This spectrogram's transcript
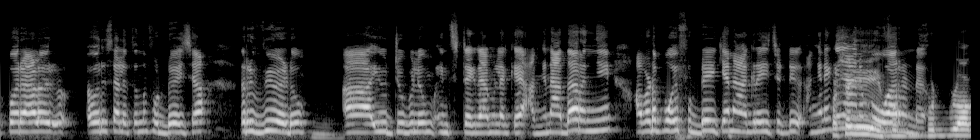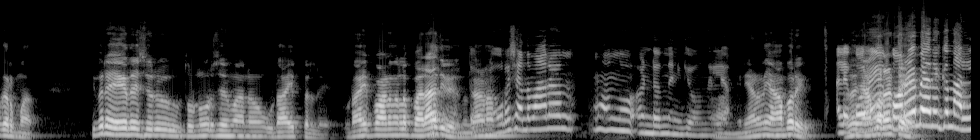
ഇപ്പൊ ഒരാൾ ഒരു ഒരു സ്ഥലത്തുനിന്ന് ഫുഡ് കഴിച്ചാൽ റിവ്യൂ ഇടും യൂട്യൂബിലും ഇൻസ്റ്റാഗ്രാമിലൊക്കെ. അങ്ങനെ അതറിഞ്ഞ് അവിടെ പോയി ഫുഡ് കഴിക്കാൻ ആഗ്രഹിച്ചിട്ട് അങ്ങനെയൊക്കെ പക്ഷേ പോവാറുണ്ട്. ഫുഡ് ബ്ലോഗർമാർ ഇവർ ഏകദേശം ഒരു തൊണ്ണൂറ് ശതമാനം ഉടായ്പല്ലേ ഉടായ്പാണെന്നുള്ള പരാതി വരുന്നു. കാരണം തൊണ്ണൂറ് ശതമാനം ഒന്നും ഉണ്ടെന്ന് എനിക്ക് തോന്നുന്നില്ല. അങ്ങനെയാണെന്ന് ഞാൻ പറയും. കുറെ പേരൊക്കെ നല്ല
